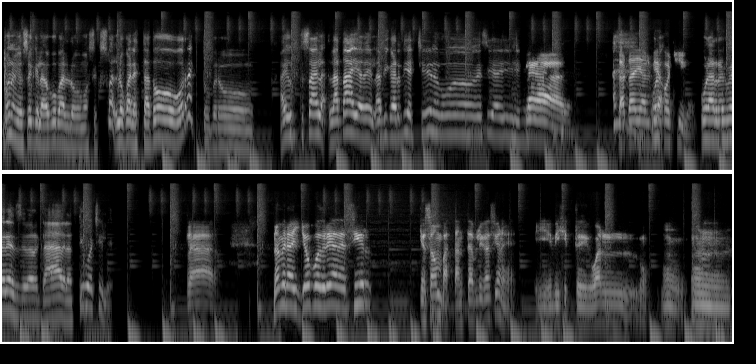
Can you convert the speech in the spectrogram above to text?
Bueno, yo sé que la ocupan los homosexuales, lo cual está todo correcto, pero Ahí usted sabe la, talla de la picardía chilena, como decía ahí. Claro. La talla del viejo Chile. Una referencia, claro, del antiguo Chile. Claro. No, mira, yo podría decir que son bastantes aplicaciones. Y dijiste igual un,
